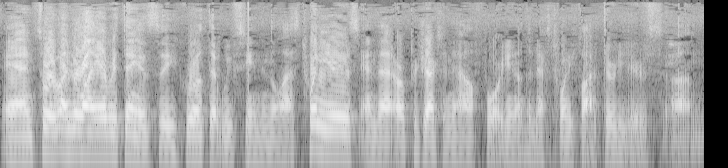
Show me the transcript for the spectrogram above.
And sort of underlying everything is the growth that we've seen in the last 20 years and that are projected now for you know the next 25, 30 years. Um,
